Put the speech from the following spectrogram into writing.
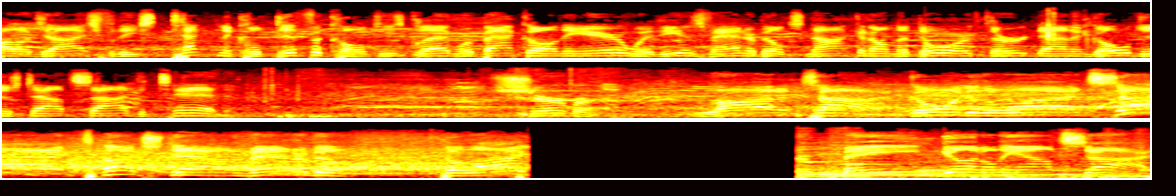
Apologize for these technical difficulties. Glad we're back on the air with you as Vanderbilt's knocking on the door. Third down and goal just outside the 10. Shurmur, lot of time going to the wide side. Touchdown, Vanderbilt. Kalija, their main gun on the outside.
